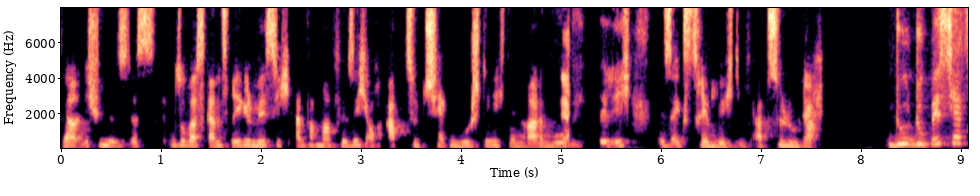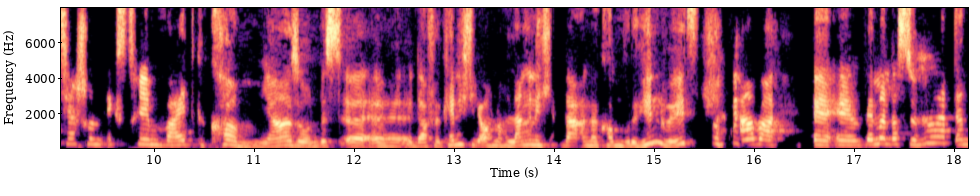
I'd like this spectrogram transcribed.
ja und ich finde, das, das sowas ganz regelmäßig einfach mal für sich auch abzuchecken. Wo stehe ich denn gerade? Wo ja. will ich? Ist extrem wichtig. Absolut. Ja. Du, du bist jetzt ja schon extrem weit gekommen, ja, so und bist äh, äh, dafür kenne ich dich auch noch lange nicht da angekommen, wo du hin willst. Aber äh, äh, wenn man das so hört, dann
